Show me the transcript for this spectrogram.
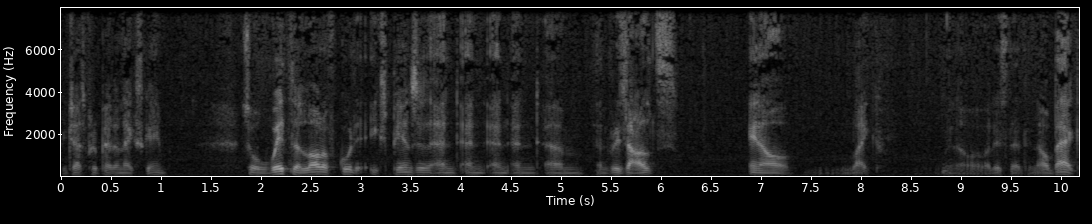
We just prepare the next game. So with a lot of good experiences and and and and, um, and results, you know, like, you know, what is that in our bag,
